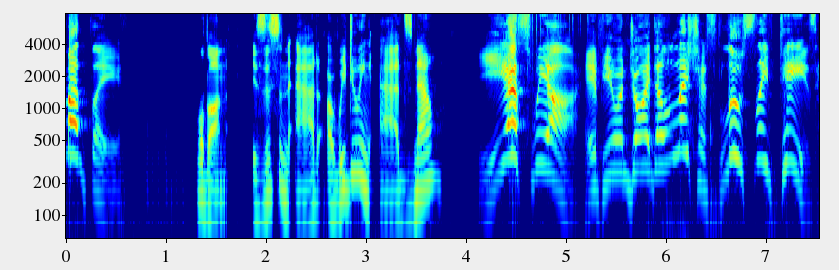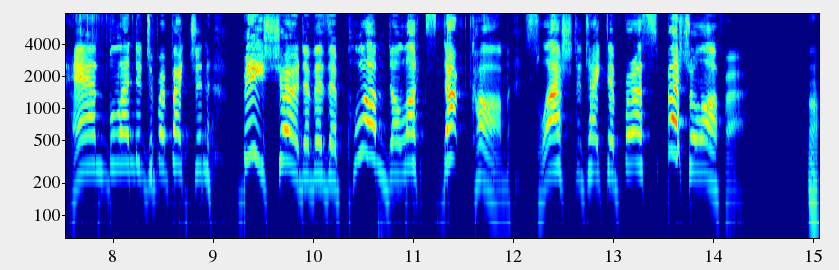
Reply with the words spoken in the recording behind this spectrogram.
monthly. Hold on. Is this an ad? Are we doing ads now? Yes, we are. If you enjoy delicious loose leaf teas, hand blended to perfection, be sure to visit plumdeluxe.com slash detective for a special offer. Huh.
